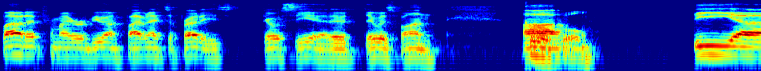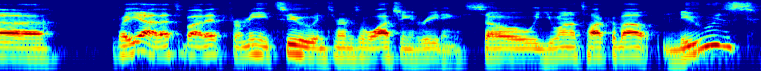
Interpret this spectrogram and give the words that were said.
about it for my review on five nights at freddy's go see it it, it was fun cool, Um, cool. The uh but yeah, that's about it for me too in terms of watching and reading. So you want to talk about news?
